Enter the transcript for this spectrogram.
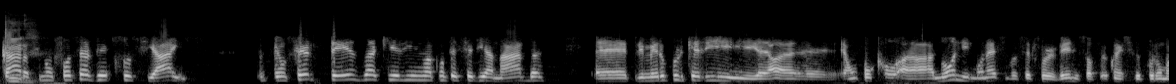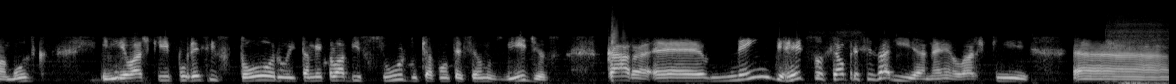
cara, se não fosse as redes sociais, eu tenho certeza que ele não aconteceria nada. É, primeiro porque ele é, é um pouco anônimo, né? Se você for ver, ele só foi conhecido por uma música. E eu acho que por esse estouro e também pelo absurdo que aconteceu nos vídeos, cara, é, nem rede social precisaria, né? Eu acho que ah,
